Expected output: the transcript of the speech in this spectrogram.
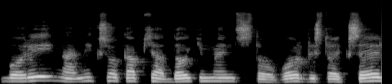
μπορεί να ανοίξω κάποια documents στο Word ή στο Excel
